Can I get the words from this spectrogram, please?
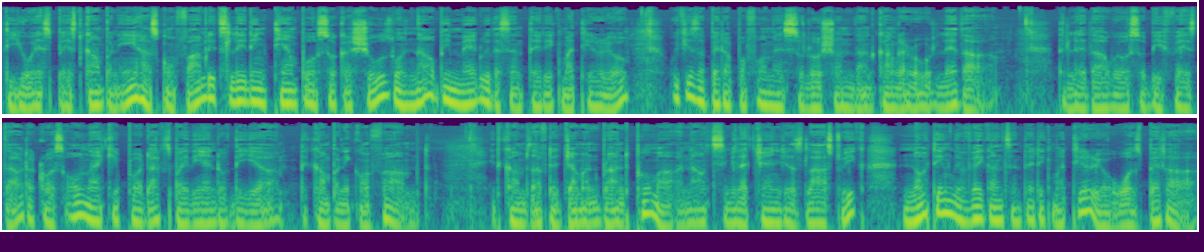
The US based company has confirmed its leading Tiempo soccer shoes will now be made with a synthetic material, which is a better performance solution than kangaroo leather. The leather will also be phased out across all Nike products by the end of the year, the company confirmed. It comes after German brand Puma announced similar changes last week, noting the vegan synthetic material was better.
